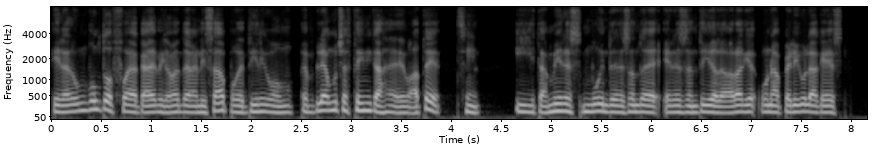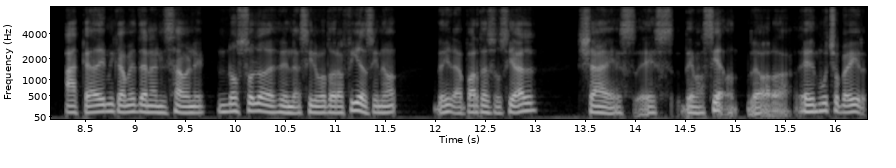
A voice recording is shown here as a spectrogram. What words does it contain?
en algún punto fue académicamente analizada porque tiene como, emplea muchas técnicas de debate. Sí. Y también es muy interesante en ese sentido. La verdad que una película que es académicamente analizable, no solo desde la cinematografía, sino desde la parte social, ya es, es demasiado, la verdad. Es mucho pedir.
